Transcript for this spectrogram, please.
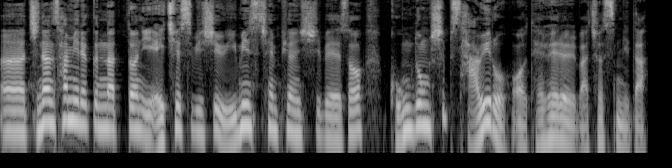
어, 지난 3일에 끝났던 이 HSBC 위민스 챔피언십에서 공동 14위로 어, 대회를 마쳤습니다.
